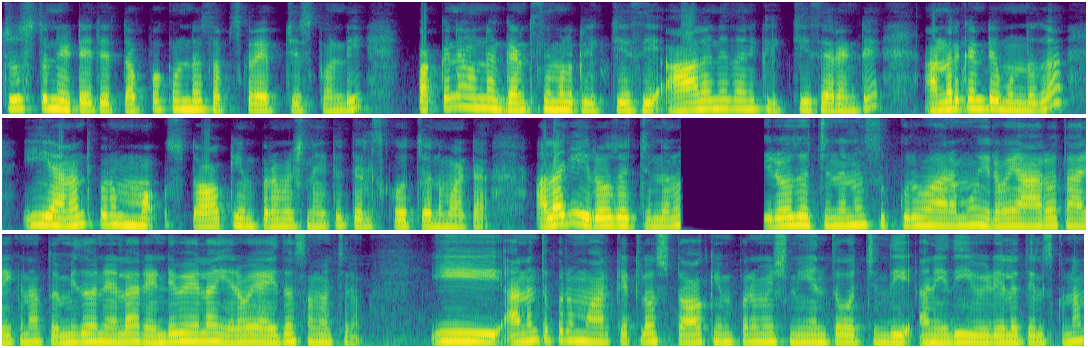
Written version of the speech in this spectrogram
చూస్తున్నట్టయితే తప్పకుండా సబ్స్క్రైబ్ చేసుకోండి. పక్కనే ఉన్న గంట సిమ్మలు క్లిక్ చేసి ఆల్ అనే దాన్ని క్లిక్ చేశారంటే అందరికంటే ముందుగా ఈ అనంతపురం స్టాక్ ఇన్ఫర్మేషన్ అయితే తెలుసుకోవచ్చు అనమాట అలాగే ఈరోజు వచ్చిందను ఈరోజు వచ్చిందను శుక్రవారము ఇరవై ఆరో తారీఖున తొమ్మిదో నెల రెండు వేల ఇరవై ఐదో సంవత్సరం. ఈ అనంతపురం మార్కెట్లో స్టాక్ ఇన్ఫర్మేషన్ ఎంత వచ్చింది అనేది ఈ వీడియోలో తెలుసుకున్నాం.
